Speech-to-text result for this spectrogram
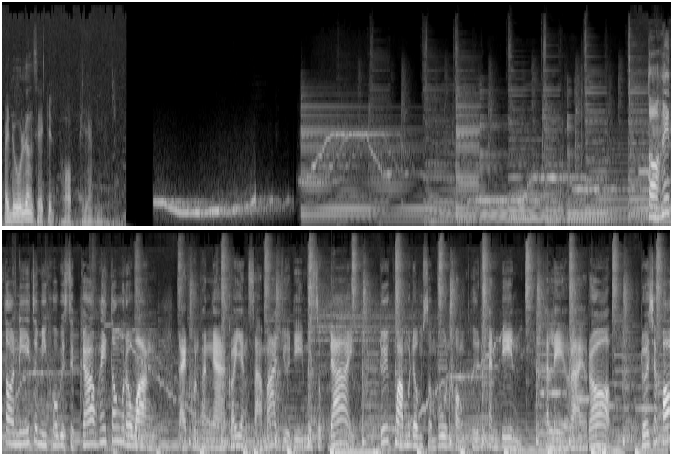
ไปดูเรื่องเศรษฐกิจพอเพียง ต่อให้ตอนนี้จะมีโควิด -19 ให้ต้องระวัง แต่คนพังงาก็ยังสามารถอยู่ดีมีสุขได้ ด้วยความอุดมสมบูรณ์ของผืนแผ่นดิน ทะเลรายรอบ โดยเฉพาะ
